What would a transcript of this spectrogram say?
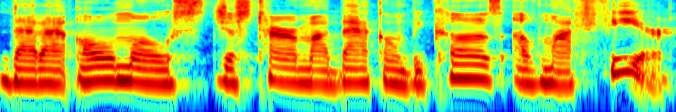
that I almost just turned my back on because of my fear.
